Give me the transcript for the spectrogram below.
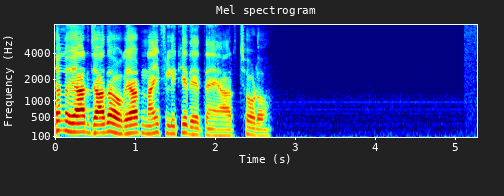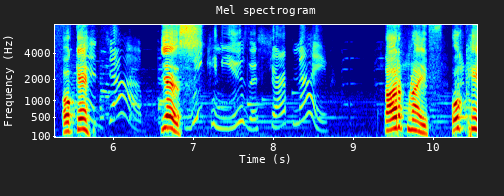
चलो यार ज़्यादा हो गया अब नाइफ लिख ही देते हैं यार छोड़ो। Okay. Yes sharp knife okay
